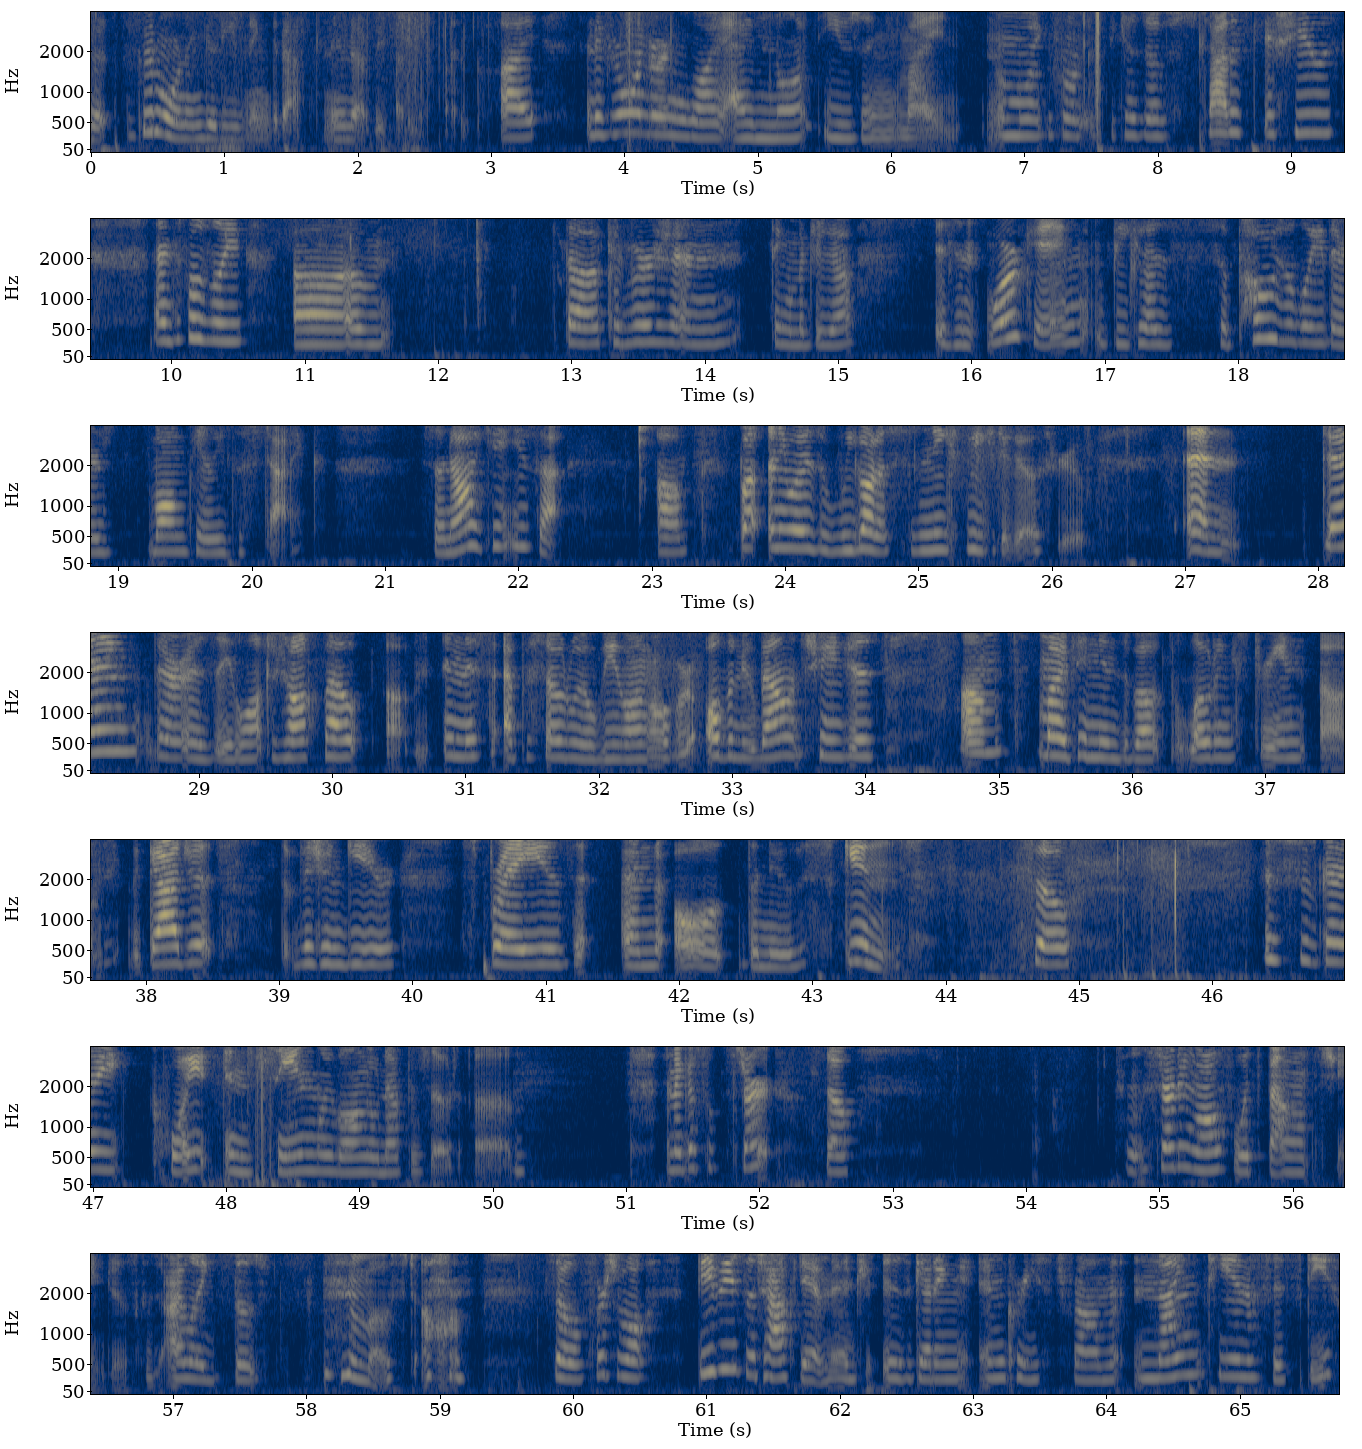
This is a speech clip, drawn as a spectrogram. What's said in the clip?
Good, good morning, good evening, good afternoon, everybody. I'm Pi, and if you're wondering why I'm not using my normal microphone, it's because of static issues, and supposedly, um, the conversion thingamajigga isn't working because supposedly there's long periods of static. So now I can't use that. Um, but anyways, we got a sneak peek to go through, and dang, there is a lot to talk about. Um, in this episode, we will be going over all the new balance changes, um, my opinions about the loading screen, um, the gadgets, the vision gear, sprays, and all the new skins. So, this is going to be quite insanely long of an episode. Um, and I guess let's start. So, starting off with balance changes, because I like those the most. Um, so first of all, Bibi's attack damage is getting increased from 1950,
